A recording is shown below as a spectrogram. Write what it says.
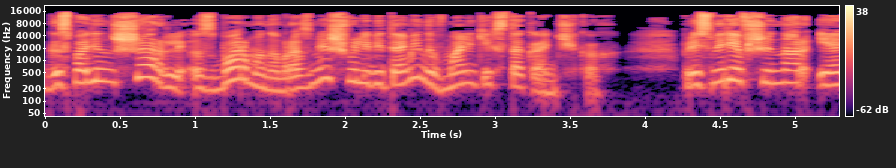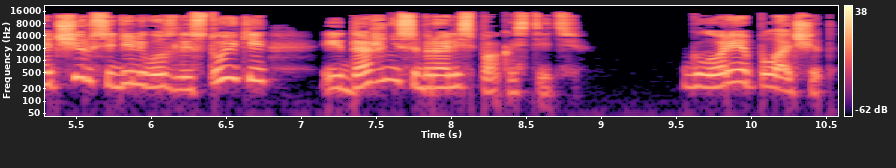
Господин Шарль с барменом размешивали витамины в маленьких стаканчиках. Присмиревший Нар и Ачир сидели возле стойки и даже не собирались пакостить. «Глория плачет»,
